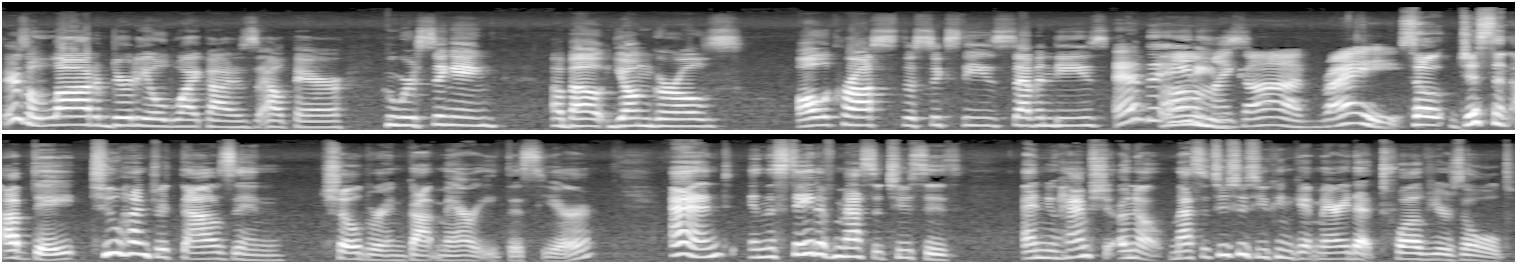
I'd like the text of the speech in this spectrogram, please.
There's a lot of dirty old white guys out there who were singing about young girls all across the 60s, 70s, and the 80s. Oh my god, right. So, just an update 200,000 children got married this year. And in the state of Massachusetts and New Hampshire, oh no, Massachusetts, you can get married at 12 years old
